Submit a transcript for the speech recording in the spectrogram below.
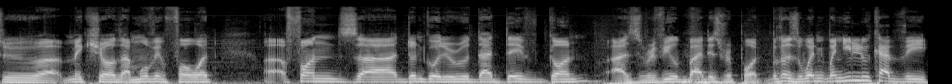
to uh, make sure that moving forward, uh, funds uh, don't go the route that they've gone, as revealed by this report. Because when when you look at the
